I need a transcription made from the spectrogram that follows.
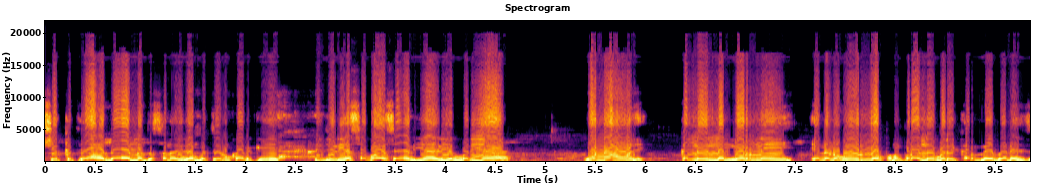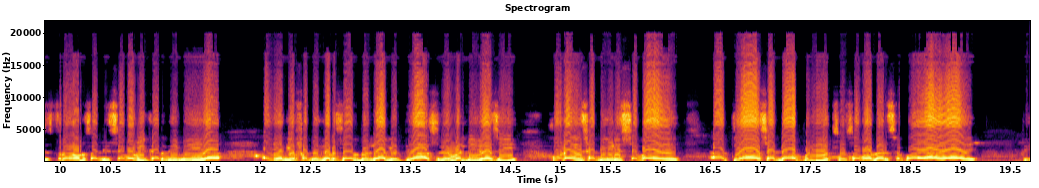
ਸਿੱਖ ਇਤਿਹਾਸ ਦਾ ਇਹਨਾਂ ਦੱਸਣਾ ਚਾਹੀਦਾ ਬੱਚਿਆਂ ਨੂੰ ਖੜ ਕੇ, ਤੇ ਜਿਹੜੀਆਂ ਸਭਾ ਸੈਰੀਆਂ ਜਿਹੜੀਆਂ ਬਣੀਆਂ, ਉਹਨਾਂ ਨੂੰ ਕੱਲੇ ਲੰਗਰ ਨਹੀਂ, ਇਹਨਾਂ ਨੂੰ ਹੋਰ ਵੀ ਆਪਾਂ ਨੂੰ ਉਪਰਾਲੇ ਬੜੇ ਕਰਨੇ ਪੈਣੇ। ਜਿਸ ਤਰ੍ਹਾਂ ਹੁਣ ਸਾਡੀ ਸਭਾ ਵੀ ਕਰਦੀ ਪਈ ਆ, ਅਸੀਂ ਅੱਗੇ ਫਤਿਹਗੜ੍ਹ ਸਾਹਿਬ ਤੋਂ ਲਿਆ ਕੇ ਇਤਿਹਾਸ ਦੇ ਵੰਡੀ ਦਾ ਸੀ। ਹੁਣ ਅਸੀਂ ਸਾਡੀ ਜਿਹੜੀ ਸਭਾ ਹੈ ਆ ਇਤਿਹਾਸ ਸਾਡਾ ਆਪਣੀ ਇੱਥੋਂ ਸਭਾਦਾਰ ਛਪਾਇਆ ਹੋਇਆ ਹੈ ਤੇ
